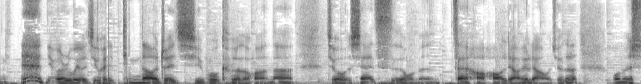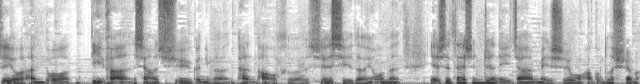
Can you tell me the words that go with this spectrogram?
你们如果有机会听到这期播客的话，那就下一次我们再好好聊一聊。我觉得我们是有很多地方想要去跟你们探讨和学习的，因为我们也是在深圳的一家美食文化工作室嘛。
